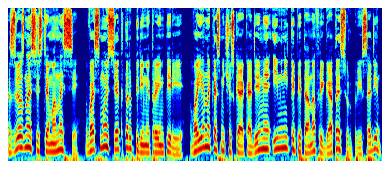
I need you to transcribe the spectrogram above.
Звездная система Несси, восьмой сектор периметра Империи, военно-космическая академия имени капитана фрегата «Сюрприз-1».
